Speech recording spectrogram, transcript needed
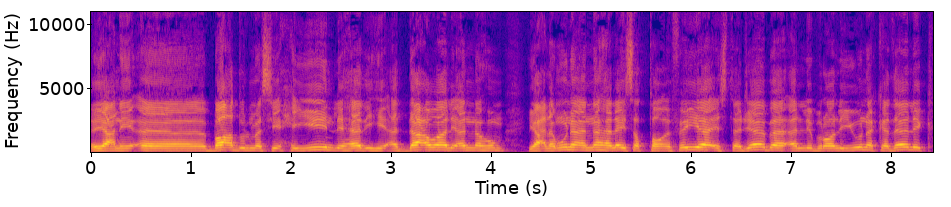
يعني آه، بعض المسيحيين لهذه الدعوة لأنهم يعلمون أنها ليست طائفية استجاب الليبراليون كذلك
